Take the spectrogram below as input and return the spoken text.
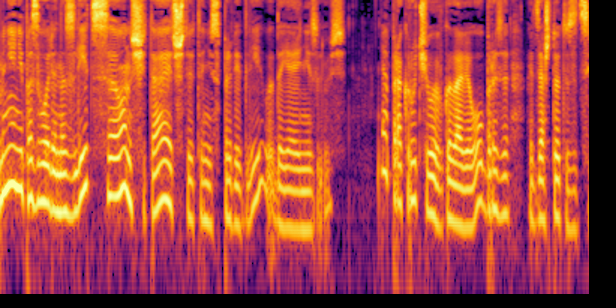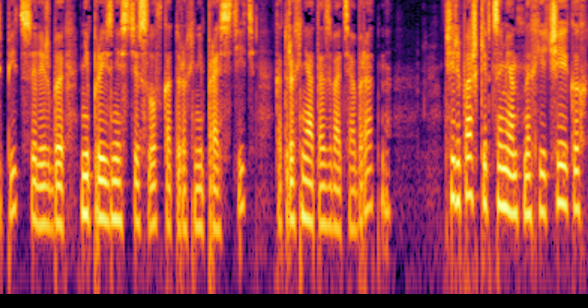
Мне не позволено злиться, он считает, что это несправедливо, да я и не злюсь. Я прокручиваю в голове образы, хоть за что-то зацепиться, лишь бы не произнести слов, которых не простить, которых не отозвать обратно. Черепашки в цементных ячейках,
